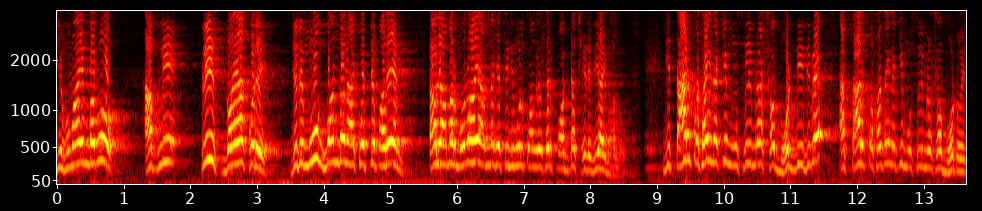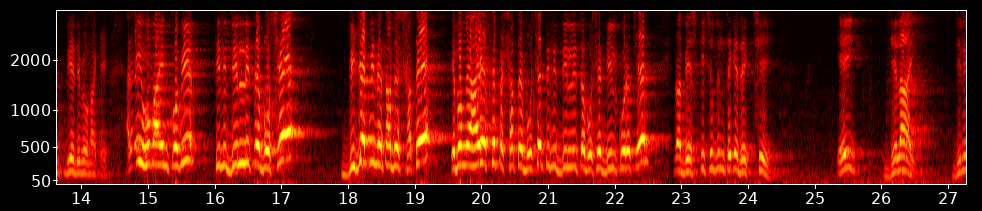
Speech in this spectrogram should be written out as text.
যে হুমায়ুন বাবু, আপনি প্লিজ দয়া করে যদি মুখ বন্ধ না করতে পারেন, তাহলে আমার মনে হয় আপনাকে তৃণমূল কংগ্রেসের পদটা ছেড়ে দেওয়াই ভালো। যে তার কথাই নাকি মুসলিমরা সব ভোট দিয়ে দিবে, আর তার কথাতেই নাকি মুসলিমরা সব ভোট দিয়ে দিবে ওনাকে। আর এই হুমায়ুন কবির, তিনি দিল্লিতে বসে বিজেপি নেতাদের সাথে এবং আইএসএফ এর সাথে বসে তিনি দিল্লিতে বসে ডিল করেছেন। আমরা বেশ কিছুদিন থেকে দেখছি, এই জেলায় যিনি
